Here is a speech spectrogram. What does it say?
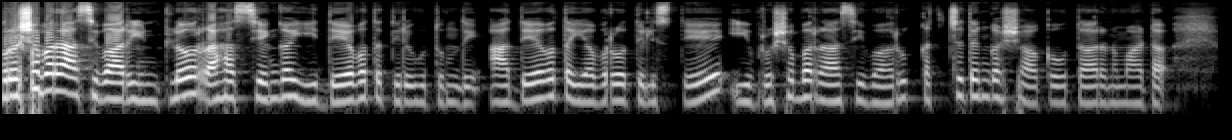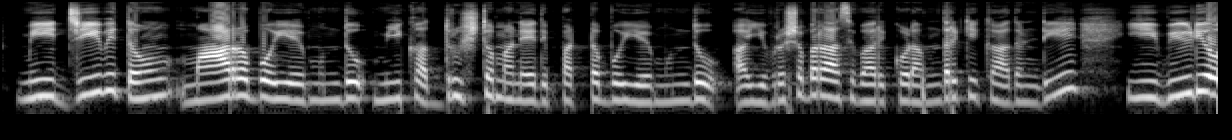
వృషభ రాశి వారి ఇంట్లో రహస్యంగా ఈ దేవత తిరుగుతుంది. ఆ దేవత ఎవరో తెలిస్తే ఈ వృషభ రాశి వారు ఖచ్చితంగా షాక్ అవుతారనమాట మీ జీవితం మారబోయే ముందు మీకు అదృష్టం అనేది పట్టబోయే ముందు ఆ ఈ వృషభ రాశి వారికి కూడా అందరికీ కాదండి ఈ వీడియో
